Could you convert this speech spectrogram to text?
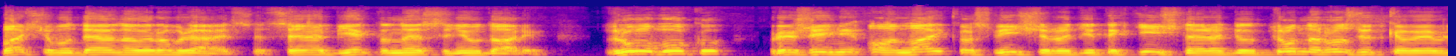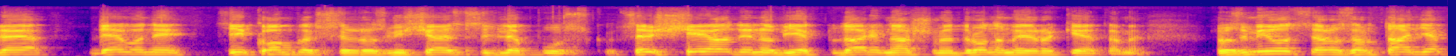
бачимо, де вона виробляється. Це об'єкт нанесення ударів. З другого боку, в режимі онлайн космічна радіотехнічна і радіоелектронна розвідка виявляє, де вони ці комплекси розміщаються для пуску. Це ще один об'єкт ударів нашими дронами і ракетами. Розуміло, це розгортання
